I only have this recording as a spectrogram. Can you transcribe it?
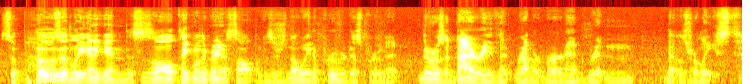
supposedly, and again, this is all taken with a grain of salt because there's no way to prove or disprove it. There was a diary that Robert Byrd had written that was released.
